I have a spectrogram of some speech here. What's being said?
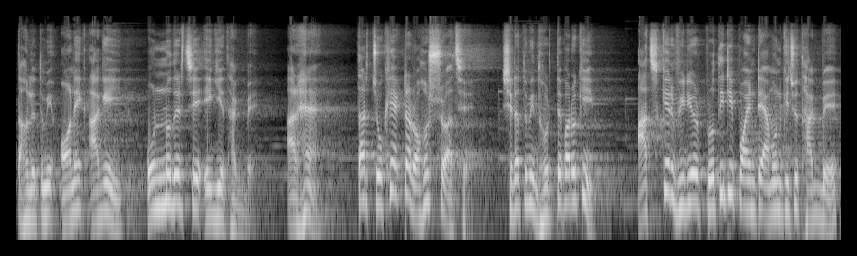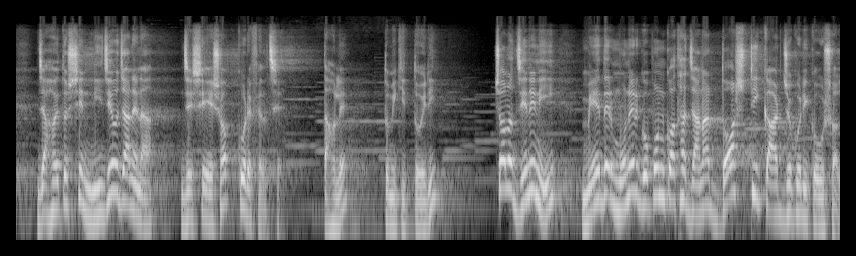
তাহলে তুমি অনেক আগেই অন্যদের চেয়ে এগিয়ে থাকবে। আর হ্যাঁ তার চোখে একটা রহস্য আছে। সেটা তুমি ধরতে পারো কি? আজকের ভিডিওর প্রতিটি পয়েন্টে এমন কিছু থাকবে যা হয়তো সে নিজেও জানে না যে সে এসব করে ফেলছে। তাহলে তুমি কি তৈরি? চলো জেনে নিই, মেয়েদের মনের গোপন কথা জানার দশটি কার্যকরী কৌশল,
